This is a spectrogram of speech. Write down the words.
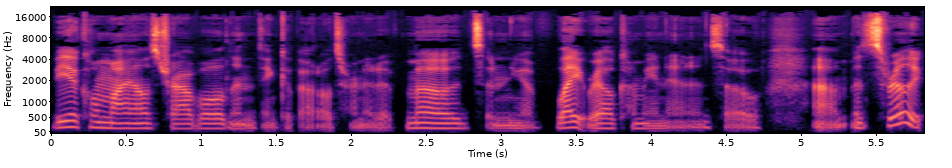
vehicle miles traveled and think about alternative modes. And you have light rail coming in. And so um, it's really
